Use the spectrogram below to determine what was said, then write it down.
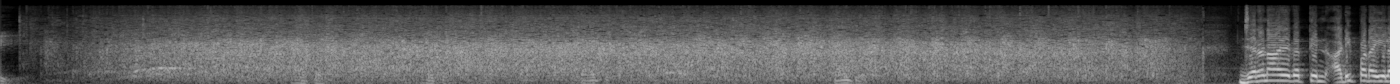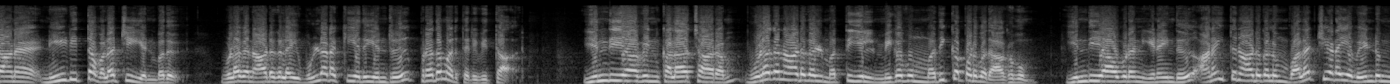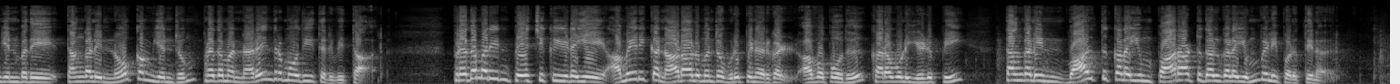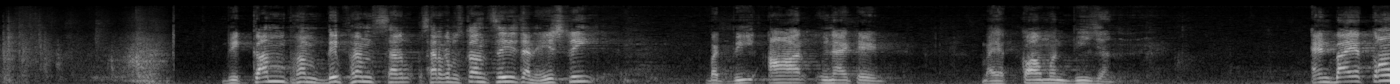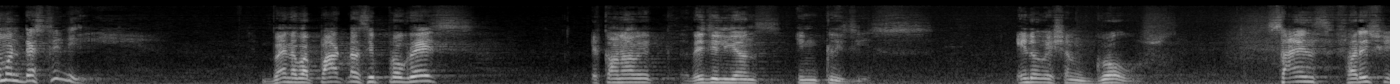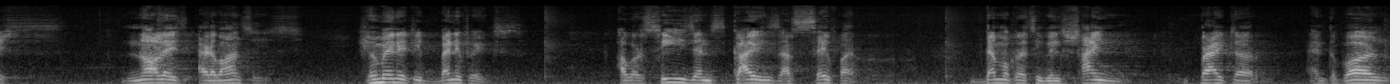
ஜனநாயகத்தின் அடிப்படையிலான நீடித்த வளர்ச்சி என்பது உலக நாடுகளை உள்ளடக்கியது என்று பிரதமர் தெரிவித்தார் இந்தியாவின் கலாச்சாரம் உலக நாடுகள் மத்தியில் மிகவும் மதிக்கப்படுவதாகவும் இந்தியாவுடன் இணைந்து அனைத்து நாடுகளும் வளர்ச்சியடைய வேண்டும் என்பதே தங்களின் நோக்கம் என்றும் பிரதமர் நரேந்திர மோடி தெரிவித்தார். பிரதமரின் பேச்சுக்கு இடையே அமெரிக்க நாடாளுமன்ற உறுப்பினர்கள் அவ்வப்போது கரவொளி எழுப்பி தங்களின் வாழ்த்துக்களையும் பாராட்டுதல்களையும் வெளிப்படுத்தினர். We come from different circumstances and history, but we are united by a common vision. And by a common destiny. When our partnership progresses, economic resilience increases, innovation grows, science flourishes, knowledge advances, humanity benefits, our seas and skies are safer, democracy will shine brighter, and the world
